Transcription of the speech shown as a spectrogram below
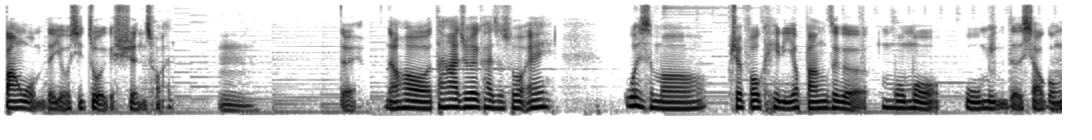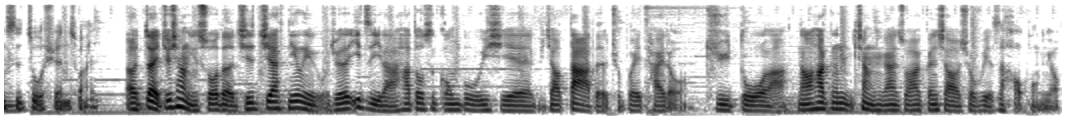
帮我们的游戏做一个宣传？嗯对，然后大家就会开始说，哎，为什么 Jeff O'Keefe 要帮这个默默无名的小公司做宣传？呃，对，就像你说的，其实 Jeff Neely 我觉得一直以来他都是公布一些比较大的 Triple A title 居多啦。然后他跟像你刚才说，他跟小小修夫也是好朋友，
